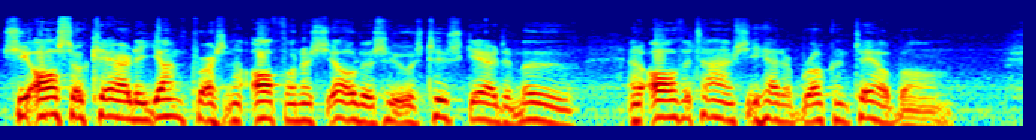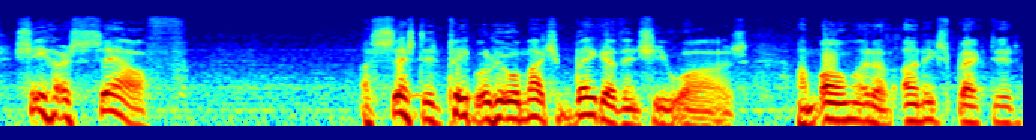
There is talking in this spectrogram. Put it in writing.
She also carried a young person off on her shoulders who was too scared to move, and all the time she had a broken tailbone. She herself assisted people who were much bigger than she was, a moment of unexpected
